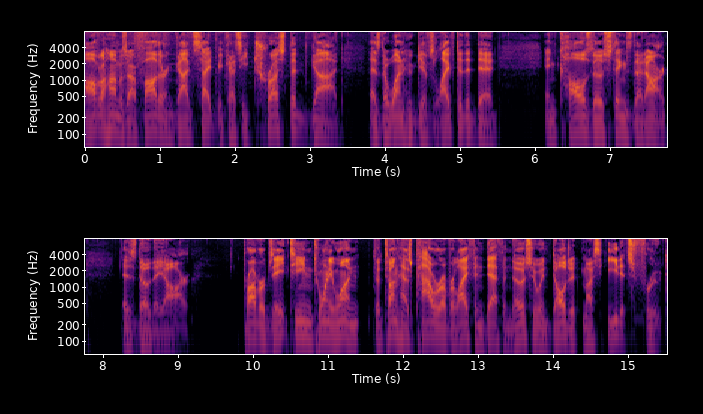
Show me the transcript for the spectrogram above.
Abraham is our father in God's sight because he trusted God as the one who gives life to the dead and calls those things that aren't as though they are. Proverbs 18:21 The tongue has power over life and death and those who indulge it must eat its fruit.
